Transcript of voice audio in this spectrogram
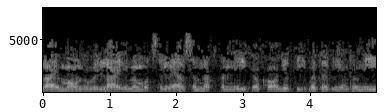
หลายมองดูเวลาเห็นว่าหมดเสแล้วสำหรับวันนี้ก็ขอยุติวัตเพียงเท่านี้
